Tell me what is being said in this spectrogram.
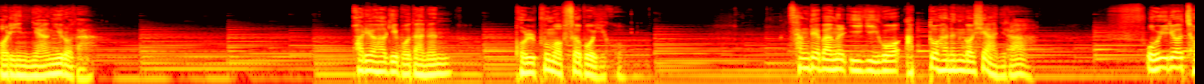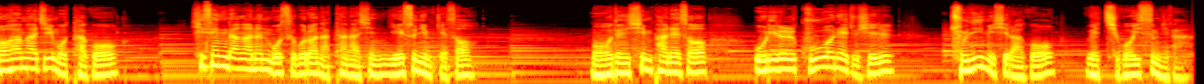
어린 양이로다. 화려하기보다는 볼품 없어 보이고 상대방을 이기고 압도하는 것이 아니라 오히려 저항하지 못하고 희생당하는 모습으로 나타나신 예수님께서 모든 심판에서 우리를 구원해 주실 주님이시라고 외치고 있습니다.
